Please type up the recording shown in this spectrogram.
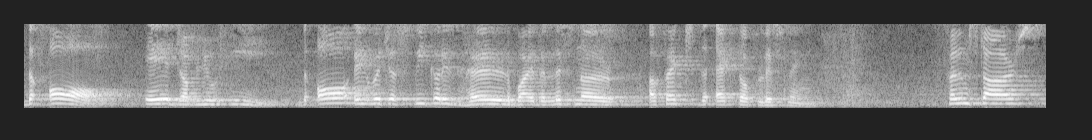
The awe, A W E, the awe in which a speaker is held by the listener affects the act of listening. Film stars,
